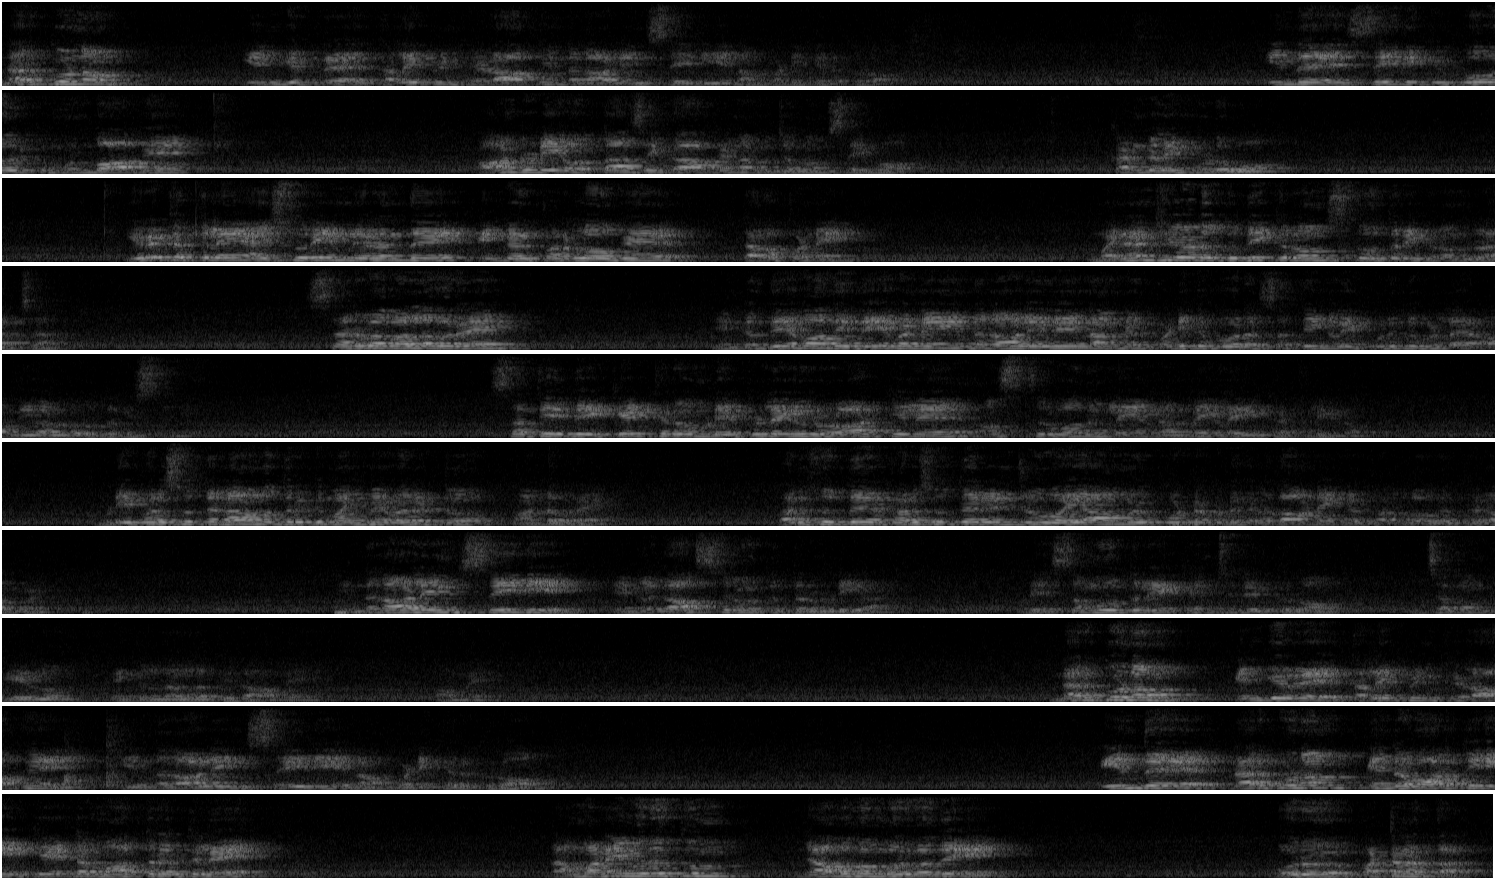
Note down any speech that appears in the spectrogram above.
நற்குணம் என்கின்ற தலைப்பின் கீழாக இந்த நாளின் செய்தியை நாம் படிக்க இருக்கிறோம். இந்த செய்திக்கு போவதற்கு முன்பாக ஆண்டுடைய ஒத்தாசைக்காக நாம் ஜெபம் செய்வோம். கண்களை மூடுவோம். இரக்கத்திலே ஐஸ்வர்யம் நிறைந்த எங்கள் பரலோக தகப்பனே நன்றியோடு துதிக்கிறோம் ஸ்தோத்தரிக்கிறோம் ராஜா. சர்வ வல்லவரே எங்கள் தேவாதி தேவனே இந்த நாளிலே நாங்கள் படிக்க போகிற சத்தியங்களை புரிந்து கொள்ள ஆவியானவர் உதவி செய்யும். சத்தியத்தை கேட்கிற உடைய பிள்ளைகளோட வாழ்க்கையிலே ஆசீர்வாதங்களையும் நன்மைகளையும் கட்டளிடும் உடைய பரிசுத்த நாமத்திற்கு மகிமை வரட்டும் ஆண்டவரே. பரிசுத்தர் பரிசுத்தர் என்று ஓயாமல் போற்றப்படுகிறதான எங்கள் பரலோக தகப்பன். இந்த நாளின் செய்தியை எங்களுக்கு ஆசீர்வத்து தரும்படியாய் உடைய சமூகத்திலே கெஞ்சி நிற்கிறோம் ஜபம் கேளும் எங்கள் நல்ல பிதாவே. ஆமென். நற்குணம் என்கிற தலைப்பின் கீழாக இந்த நாளின் செய்தியை நாம் படிக்க இருக்கிறோம். இந்த நற்குணம் என்ற வார்த்தையை கேட்ட மாத்திரத்திலே நாம் அனைவருக்கும் ஞாபகம் வருவது ஒரு பட்டணத்தார்.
